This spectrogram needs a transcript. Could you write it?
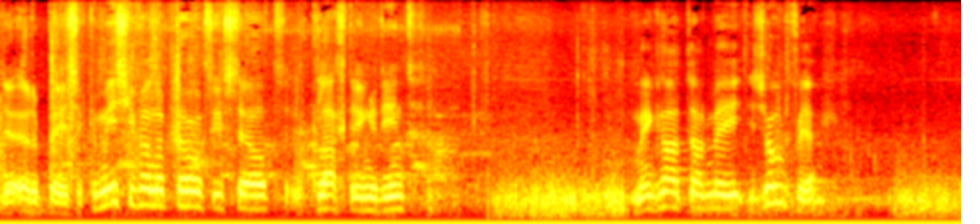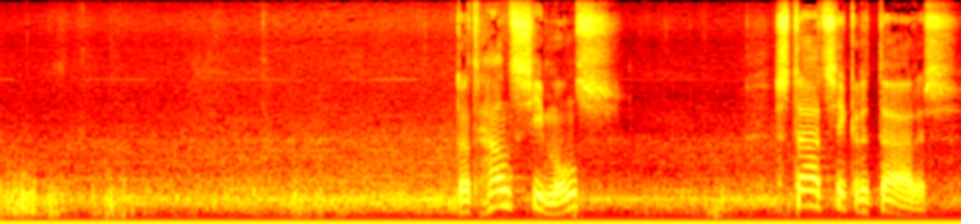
de Europese Commissie van op de hoogte gesteld, klacht ingediend. Men gaat daarmee zo ver dat Hans Simons, staatssecretaris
